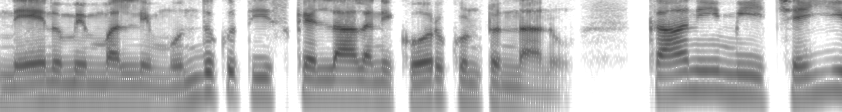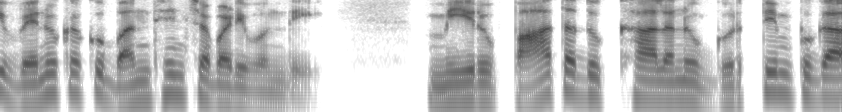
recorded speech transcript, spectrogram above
నేను మిమ్మల్ని ముందుకు తీసుకెళ్ళాలని కోరుకుంటున్నాను కాని మీ చెయ్యి వెనుకకు బంధించబడి ఉంది. మీరు పాత దుఃఖాలను గుర్తింపుగా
